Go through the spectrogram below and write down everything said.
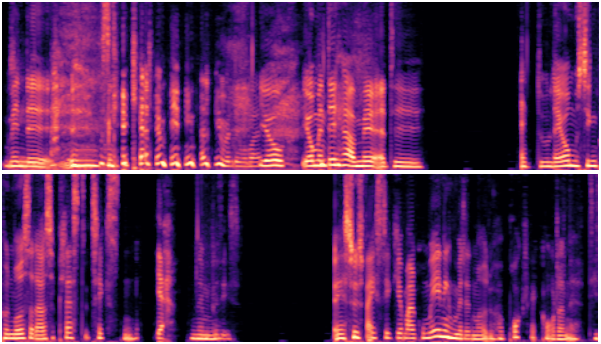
Men, måske, øh, måske giver det mening alligevel. Det var bare. Jo, jo, men det her med, at, øh, at du laver musikken på en måde, så der også er plads til teksten. Ja, Nemlig. Præcis. Og jeg synes faktisk, det giver meget god mening med den måde, du har brugt akkorderne, de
